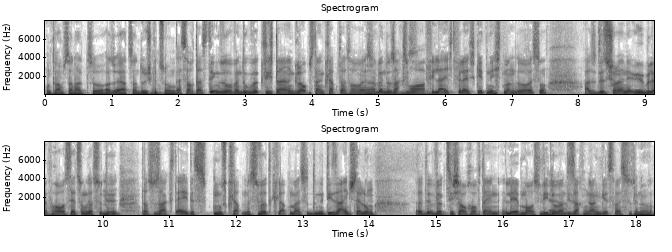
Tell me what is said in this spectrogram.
und haben es dann halt so, also er hat's dann durchgezogen. Das ist auch das Ding so, wenn du wirklich daran glaubst, dann klappt das auch, weißt du? Wenn du sagst, boah, vielleicht, vielleicht geht nicht, man, so, weißt du? Also das ist schon eine üble Voraussetzung, dass du dir, dass du sagst, ey, das muss klappen, das wird klappen, weißt du? Mit dieser Einstellung wirkt sich auch auf dein Leben aus, wie du Ja. an die Sachen rangehst, weißt du? Genau.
